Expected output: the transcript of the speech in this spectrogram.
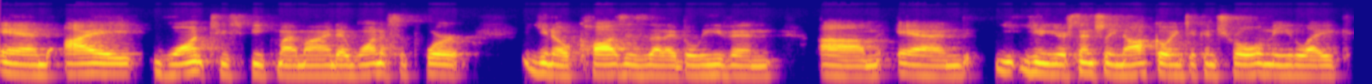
and I want to speak my mind. I want to support you know causes that I believe in, um, and you know, you're essentially not going to control me like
